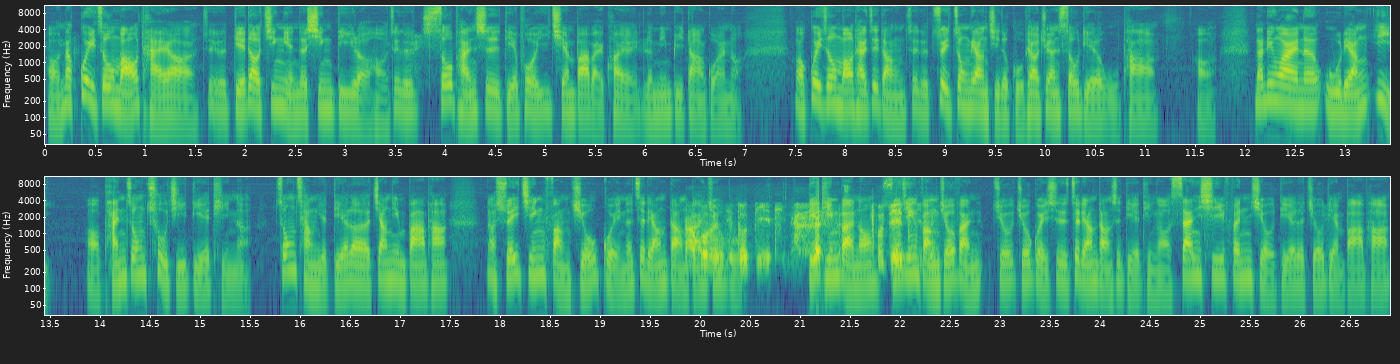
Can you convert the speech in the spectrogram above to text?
哦，那贵州茅台啊，这个跌到今年的新低了哈，这个收盘是跌破一千八百块人民币大关了。哦，贵州茅台这档这个最重量级的股票居然收跌了五趴。哦，那另外呢，五粮液哦，盘中触及跌停了。中场也跌了将近八趴，那水井坊酒鬼呢？这两档白酒股。都跌停，跌停板哦。水井坊酒反酒酒鬼是这两档是跌停哦。山西汾酒跌了九点八趴，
